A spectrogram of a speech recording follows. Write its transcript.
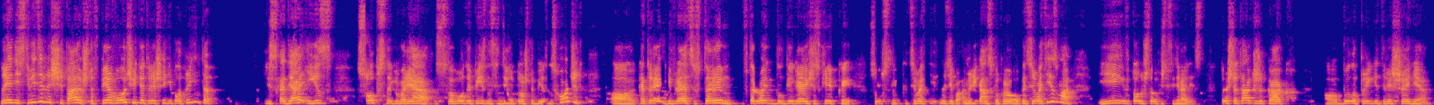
но я действительно считаю, что в первую очередь это решение было принято, исходя из, собственно говоря, свободы бизнеса делать то, что бизнес хочет, а, которая является вторым, второй долгоиграющей скрипкой, собственно, консервати... ну, типа, американского правового консерватизма и в том, что общество федералист. Точно так же, как а, было принято решение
